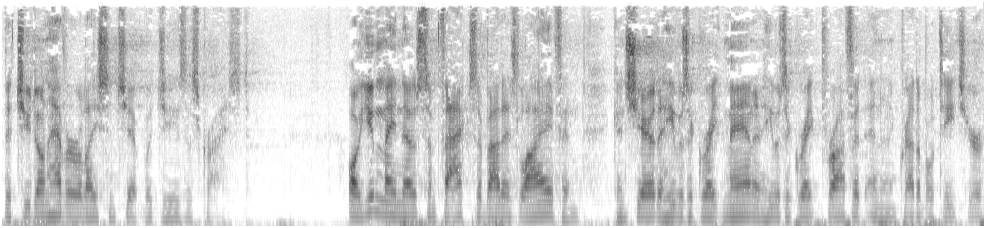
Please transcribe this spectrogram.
that you don't have a relationship with Jesus Christ. Or you may know some facts about his life and can share that he was a great man and he was a great prophet and an incredible teacher.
